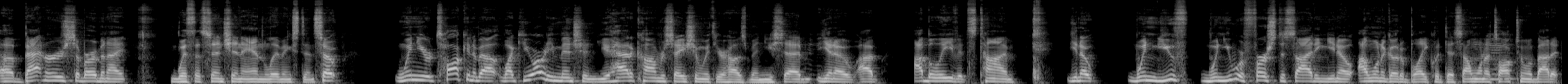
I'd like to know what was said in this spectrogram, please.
uh, Baton Rouge suburbanite with Ascension and Livingston. So, when you're talking about, like you already mentioned, you had a conversation with your husband. You said, mm-hmm. you know, I I believe it's time. You know, when you when you were first deciding, you know, I want to go to Blake with this, I want to talk mm-hmm. to him about it.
